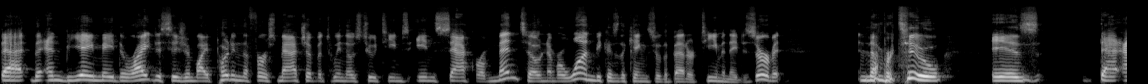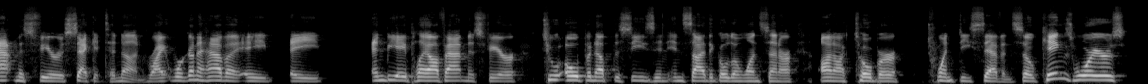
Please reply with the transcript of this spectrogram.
that the NBA made the right decision by putting the first matchup between those two teams in Sacramento. Number one, because the Kings are the better team and they deserve it. Number two is that atmosphere is second to none, right? We're going to have a, a, a NBA playoff atmosphere to open up the season inside the Golden One Center on October 27th. So, Kings Warriors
